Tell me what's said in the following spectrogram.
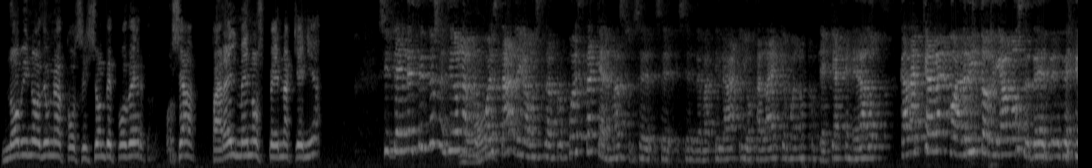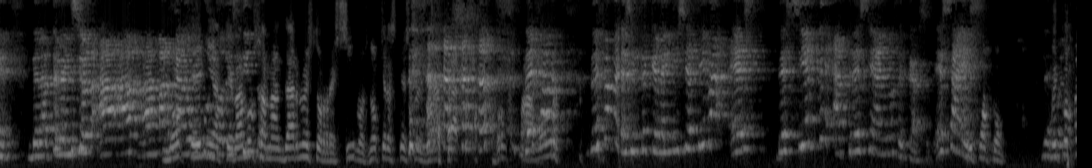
no vino de una posición de poder. O sea, para él menos pena, Kenia. Si en estricto sentido la No. propuesta, digamos, la propuesta que además se, se, se debatirá y ojalá y que bueno, porque aquí ha generado cada, cada cuadrito, digamos, de, de, de, de la televisión ha, ha, ha No, marcado un Kenia, punto te vamos distinto. a mandar nuestros recibos. No quieras que esto es. Por favor. Deja- déjame decirte que la iniciativa es de 7 a 13 años de cárcel. Esa Muy es. poco. De, Muy poco.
